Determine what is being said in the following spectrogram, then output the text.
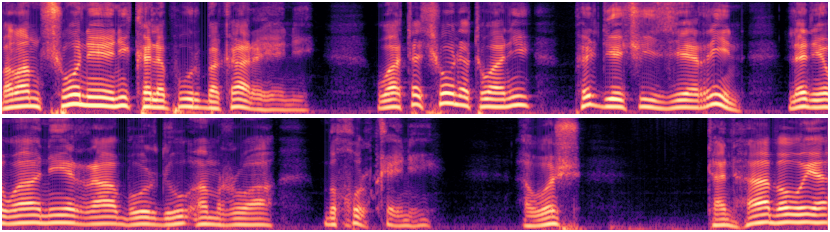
بەڵام چۆنێنی کەلەپور بەکار ئەهێنی واتە چۆن ئەتوانی پردێکی زێڕین لە نێوانی ڕابوردو ئەمڕۆا بخوڵقێنی ئەوەش تەنها بەوەیە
